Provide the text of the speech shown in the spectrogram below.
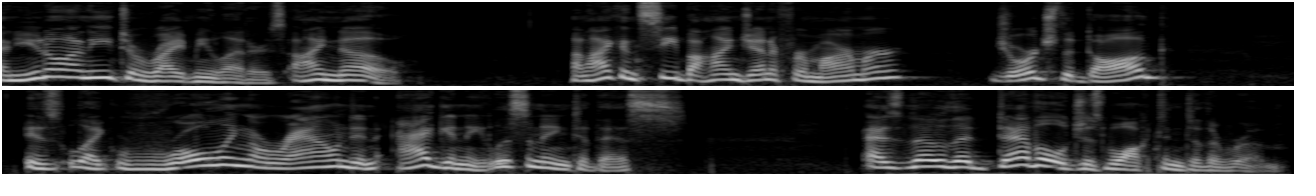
And you don't need to write me letters. I know. And I can see behind Jennifer Marmor, George the dog is like rolling around in agony listening to this as though the devil just walked into the room.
